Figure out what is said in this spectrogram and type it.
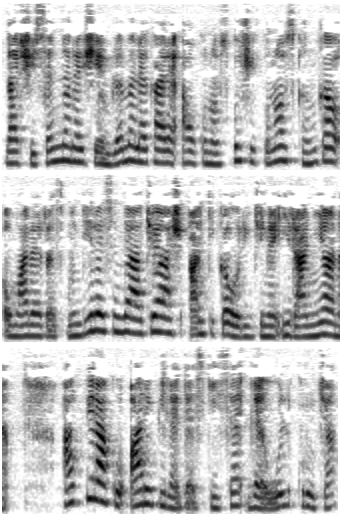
Dar și semnele și emblemele care au cunoscut și cunosc încă o mare răspândire sunt de aceeași antică origine iraniană. Acpira cu aripile deschise, leul, crucea,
